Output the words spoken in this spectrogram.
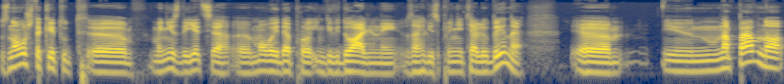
знову ж таки, тут е, мені здається, е, мова йде про індивідуальне взагалі сприйняття людини. Е, і, напевно,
